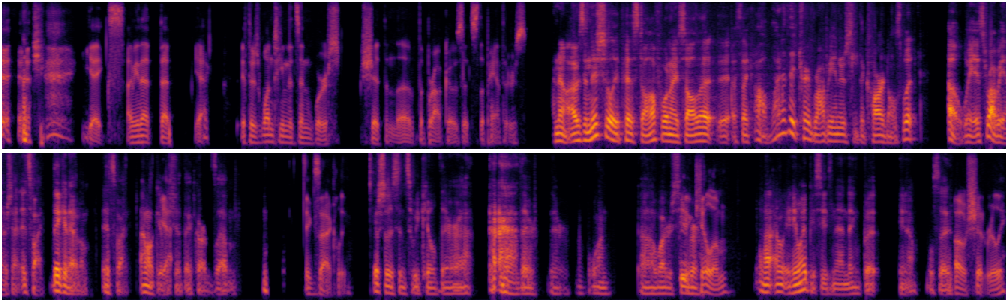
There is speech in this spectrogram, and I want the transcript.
Yikes! I mean that that yeah. If there's one team that's in worse shit than the the Broncos, it's the Panthers. I know. I was initially pissed off when I saw that. I was like, "Oh, why did they trade Robbie Anderson to the Cardinals?" What? Oh, wait, it's Robbie Anderson. It's fine. They can have him. It's fine. I don't give Yeah. a shit that Cardinals have him, Exactly. Especially since we killed their uh, their their number one uh, wide receiver. didn't kill him. Uh, I mean, he might be season ending, but you know, we'll see. Oh shit! Really?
